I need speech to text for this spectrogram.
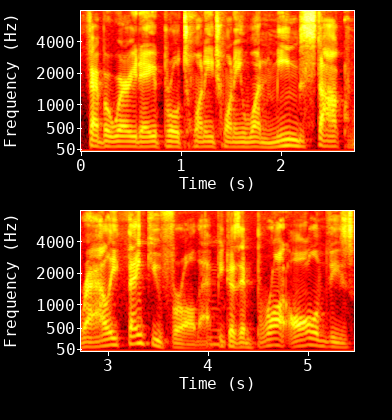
february to april 2021 meme stock rally. Thank you for all that mm. because it brought all of these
